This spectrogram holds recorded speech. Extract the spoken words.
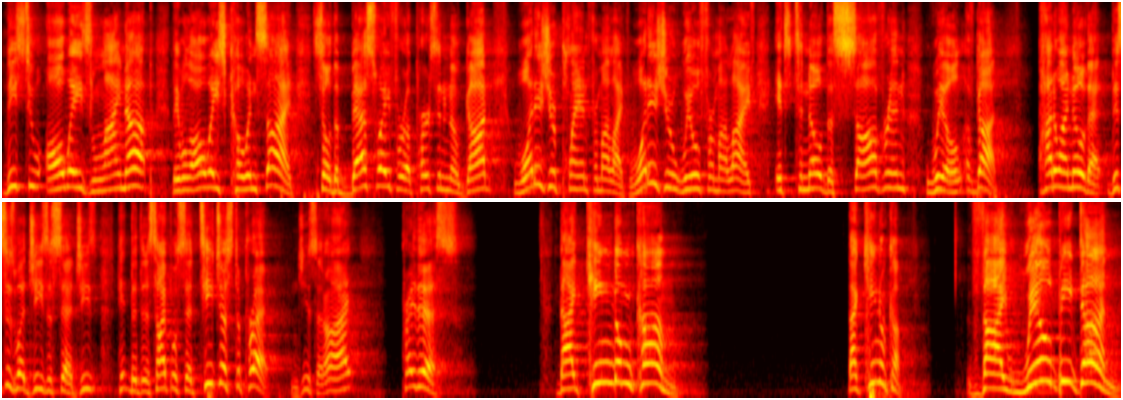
These two always line up, they will always coincide. So, the best way for a person to know, God, what is your plan for my life? What is your will for my life? It's to know the sovereign will of God. How do I know that? This is what Jesus said. Jesus, the disciples said, Teach us to pray. And Jesus said, All right, pray this Thy kingdom come. Thy kingdom come. Thy will be done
